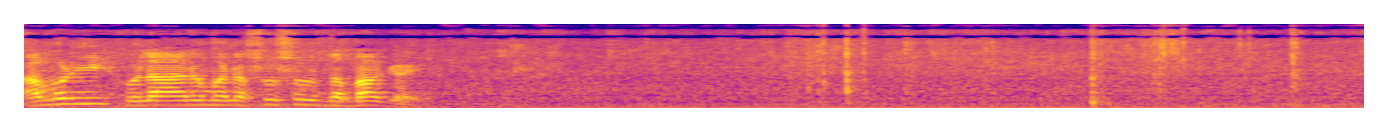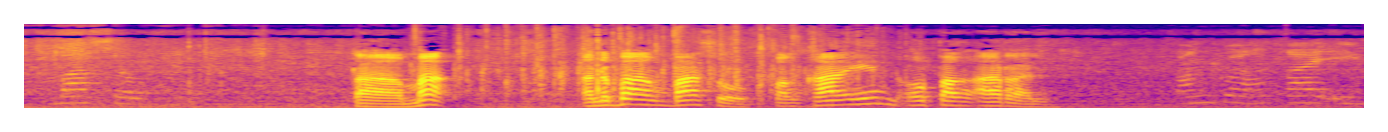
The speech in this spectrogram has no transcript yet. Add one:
Amory, hulaan naman ang susunod na bagay. Baso. Tama. Ano ba ang baso? Pangkain o pang-aral? Pangkakain.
